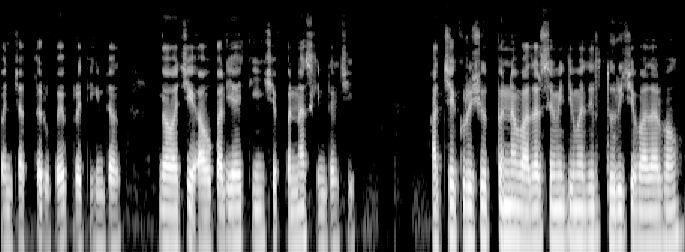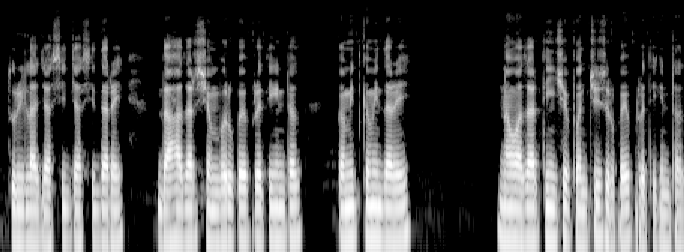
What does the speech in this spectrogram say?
पंच्याहत्तर रुपये प्रति क्विंटल. गव्हाची अवकाळी आहे तीनशे पन्नास क्विंटलची. आजचे कृषी उत्पन्न बाजार समितीमधील तुरीचे बाजारभाव तुरीला जास्तीत जास्त दर आहे. दहा हजार शंभर रुपये प्रति क्विंटल कमीत कमी दर आहे नऊ हजार तीनशे पंचवीस रुपये प्रति क्विंटल.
